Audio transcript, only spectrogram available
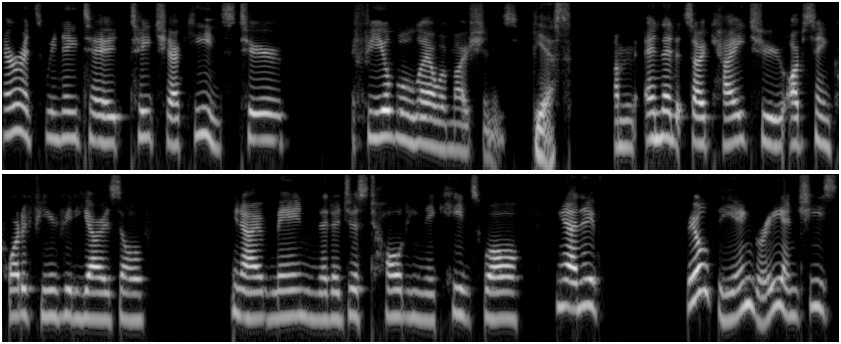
parents, we need to teach our kids to feel all our emotions, yes. um, and that it's okay to. I've seen quite a few videos of, you know, men that are just holding their kids while you know they're filthy angry, and she's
